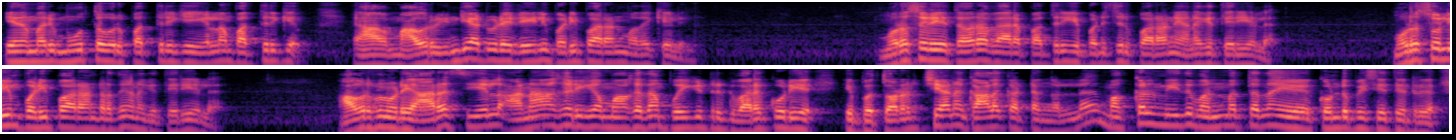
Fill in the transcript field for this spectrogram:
இந்த மாதிரி மூத்த ஒரு பத்திரிகைகள்லாம் பத்திரிக்கை அவர் இந்தியா டுடே டெய்லி படிப்பாரான்னு முத கேளுங்க. முரசொலியை தவிர வேறு பத்திரிகை படிச்சிருப்பாரான்னு எனக்கு தெரியலை. முரசொலியும் படிப்பாரான்றதும் எனக்கு தெரியலை. அவர்களுடைய அரசியல் அநாகரிகமாக தான் போய்கிட்டு இருக்கு. வரக்கூடிய இப்போ தொடர்ச்சியான காலகட்டங்களில் மக்கள் மீது வன்மத்தை தான் கொண்டு போய் சேர்த்துட்டு இருக்கு.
